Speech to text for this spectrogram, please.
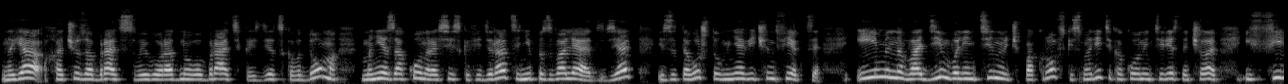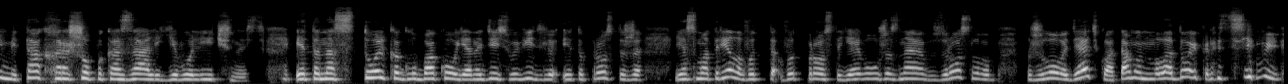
но я хочу забрать своего родного братика из детского дома, мне закон Российской Федерации не позволяет взять из-за того, что у меня ВИЧ-инфекция. И именно Вадим Валентинович Покровский, смотрите, какой он интересный человек, и в фильме так хорошо показали его личность. Это настолько глубоко, я надеюсь, вы видели, это просто же, я смотрела, вот, вот просто, я его уже знаю взрослого, пожилого дядьку, а там он молодой, красивый,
